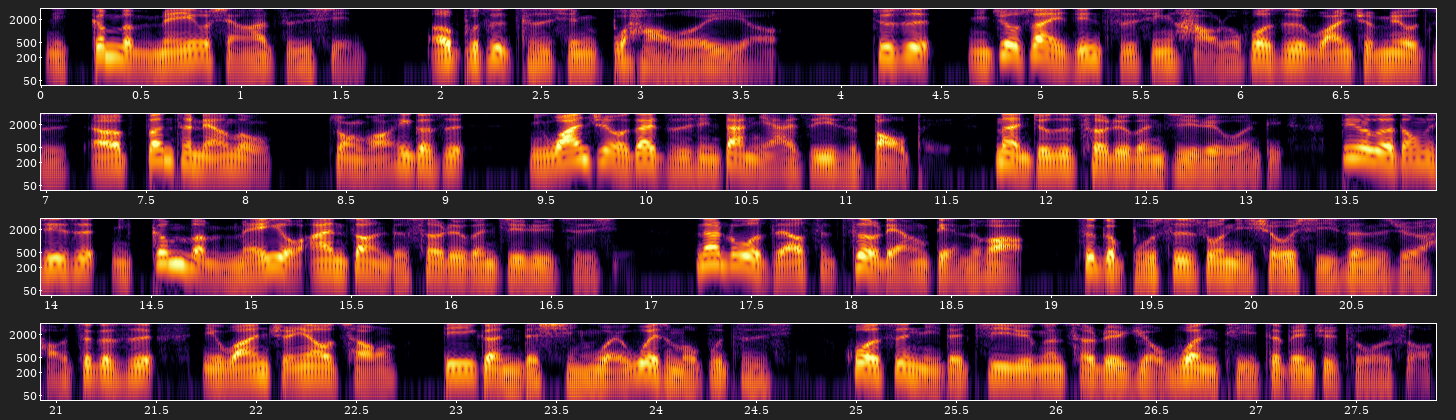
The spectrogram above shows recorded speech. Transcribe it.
你根本没有想要执行，而不是执行不好而已哦。就是你就算已经执行好了，或者是完全没有执，呃，分成两种状况，一个是你完全有在执行，但你还是一直爆赔，那你就是策略跟纪律问题。第二个东西是你根本没有按照你的策略跟纪律执行。那如果只要是这两点的话，这个不是说你休息一阵子就好，这个是你完全要从第一个你的行为为什么不执行，或者是你的纪律跟策略有问题这边去着手。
